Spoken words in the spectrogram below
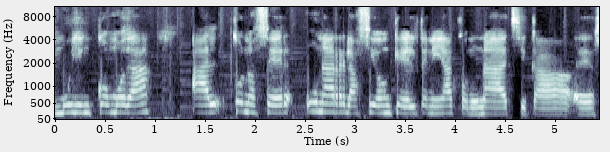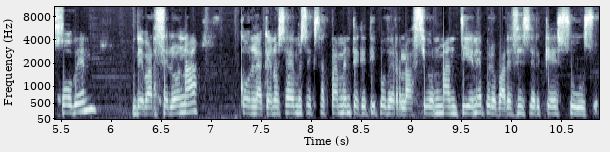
muy incómoda al conocer una relación que él tenía con una chica eh, joven de Barcelona con la que no sabemos exactamente qué tipo de relación mantiene, pero parece ser que sus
